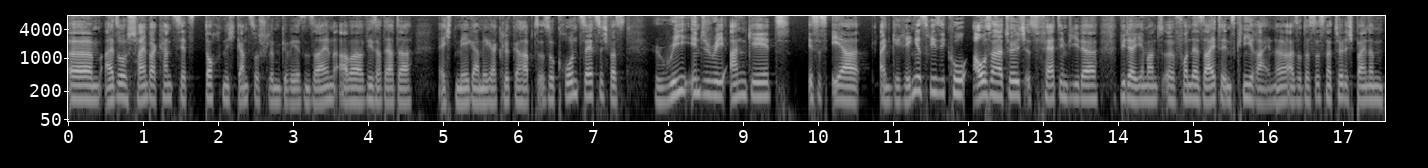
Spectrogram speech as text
Ähm, also scheinbar kann es jetzt doch nicht ganz so schlimm gewesen sein. Aber wie gesagt, er hat da echt mega, mega Glück gehabt. So grundsätzlich, was Re-Injury angeht, ist es eher ein geringes Risiko, außer natürlich, es fährt ihm wieder, wieder jemand äh, von der Seite ins Knie rein. Ne? Also das ist natürlich bei einem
